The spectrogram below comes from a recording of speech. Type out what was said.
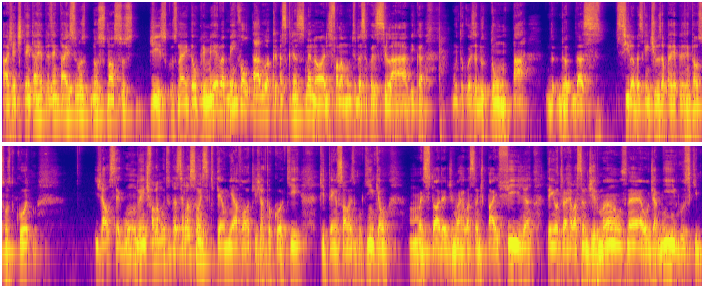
a gente tenta representar isso nos, nos nossos discos, né? Então, o primeiro é bem voltado às crianças menores, fala muito dessa coisa silábica, muito coisa do tum, pá, do- do- das sílabas que a gente usa para representar os sons do corpo. E já o segundo, a gente fala muito das relações, que tem o Minha Avó, que já tocou aqui, que tem o Só Mais Um Pouquinho, que é um, uma história de uma relação de pai e filha, tem outra relação de irmãos, né, ou de amigos que,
